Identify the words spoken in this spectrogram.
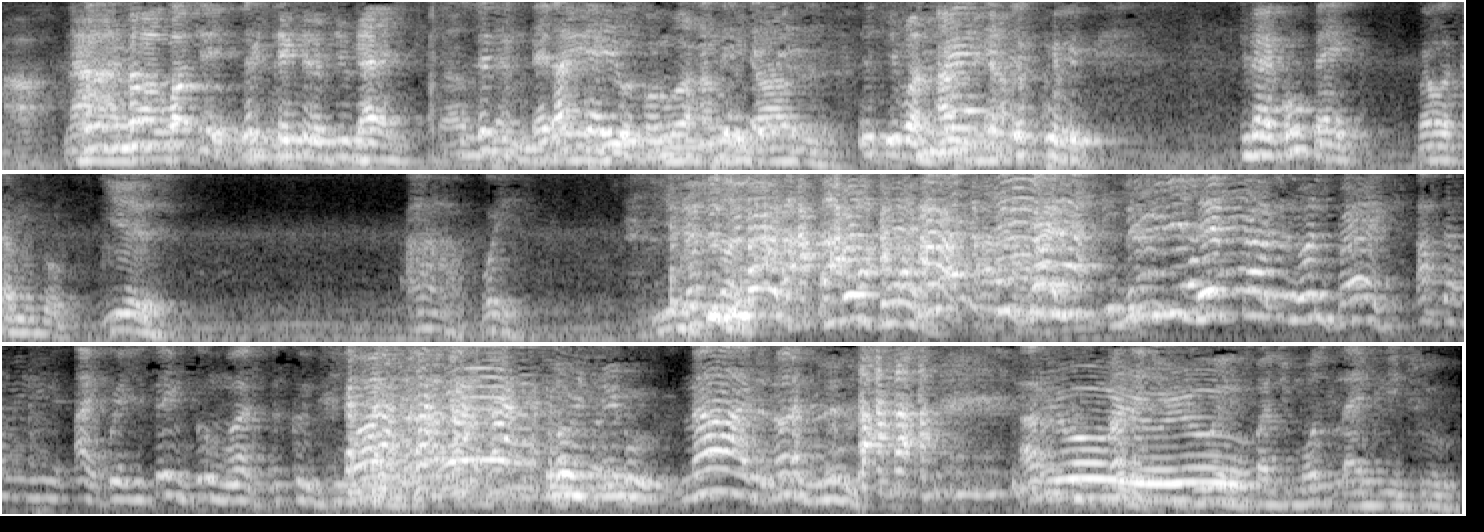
Ah. Nah, Because remember- dog, but okay, we listen. texted a few guys. dog. Listen, that day you were going to- hungry. He was Man, hungry. at the school. Did I go back where I was coming from? Yes. Ah, wait. You left Did you that. not? You went back. This guy literally left us and went back. After how many minutes? Aye, wait, you're saying so much. Let's continue. so it's you. nah, it's not me. I'm Yo, Not that yo, you do yo. it, but you're most likely to.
